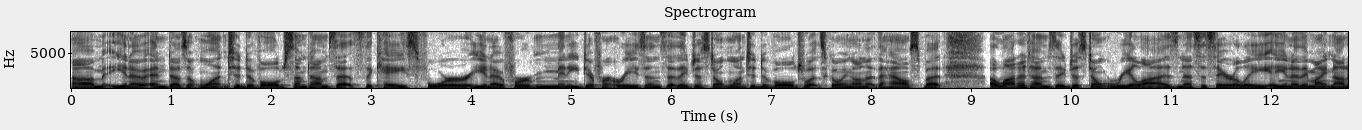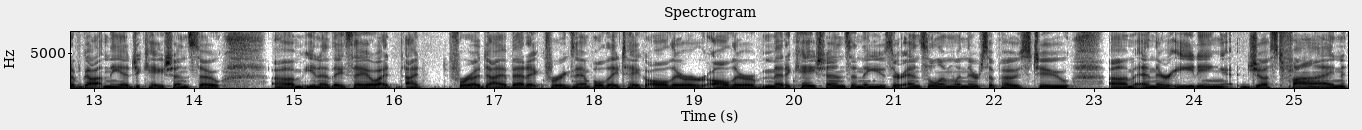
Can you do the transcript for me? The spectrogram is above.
um, you know, and doesn't want to divulge. Sometimes that's the case for, you know, for many different reasons that they just don't want to divulge what's going on at the house. But a lot of times they just don't realize necessarily, you know, they might not have gotten the education. So, um, you know, they say, oh, I, I for a diabetic, for example, they take all their all their medications and they use their insulin when they're supposed to, um, and they're eating just fine.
